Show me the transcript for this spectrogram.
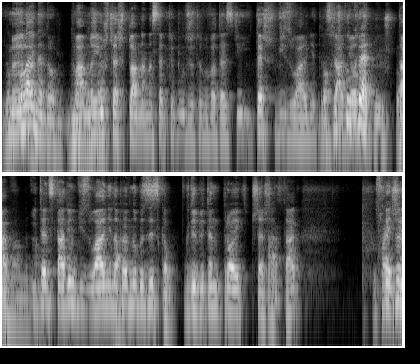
Będą My kolejne tak, drob, drobne Mamy już rzeczy. też plan na następny budżet obywatelski i też wizualnie ten Dosyć stadion. konkretny już plan Tak, mamy. i nawet. ten stadion wizualnie na Tak. pewno by zyskał, gdyby ten projekt przeszedł, Tak. tak? Także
